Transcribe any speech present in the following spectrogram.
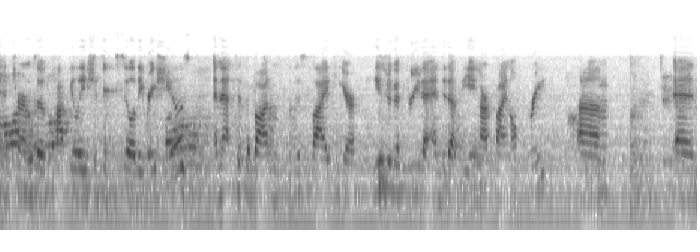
in terms of population to facility ratios, and that's at the bottom of the slide here. These are the three that ended up being our final three. Um, and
